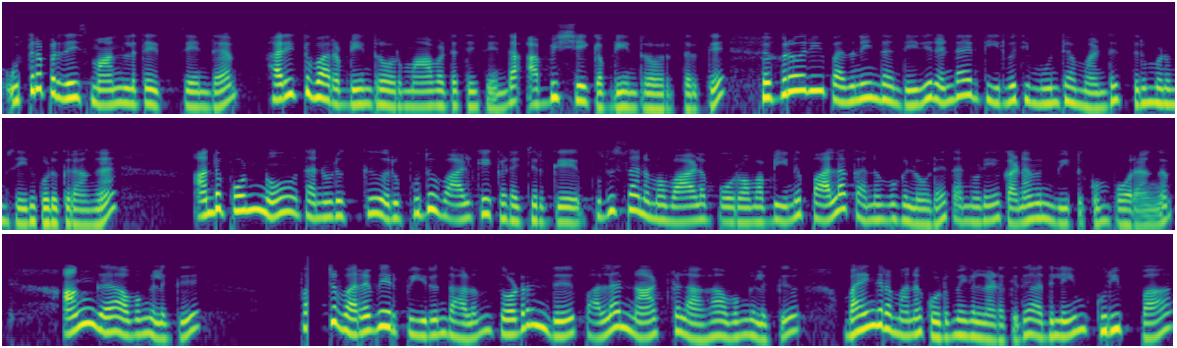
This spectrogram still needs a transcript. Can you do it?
உத்தரப்பிரதேஷ் மாநிலத்தை சேர்ந்த ஹரித்துவார் அப்படின்ற ஒரு மாவட்டத்தை சேர்ந்த அபிஷேக் அப்படின்ற ஒருத்தருக்கு பிப்ரவரி பதினைந்தாம் தேதி ரெண்டாயிரத்தி இருபத்தி மூன்றாம் ஆண்டு திருமணம் செய்து கொடுக்குறாங்க. அந்த பொண்ணும் தன்னுக்கு ஒரு புது வாழ்க்கை கிடைச்சிருக்கு. புதுசாக நம்ம வாழ போகிறோம் அப்படின்னு பல கனவுகளோட தன்னுடைய கணவன் வீட்டுக்கும் போகிறாங்க அங்கே அவங்களுக்கு ஃபஸ்ட்டு வரவேற்பு இருந்தாலும் தொடர்ந்து பல நாட்களாக அவங்களுக்கு பயங்கரமான கொடுமைகள் நடக்குது. அதுலேயும் குறிப்பாக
